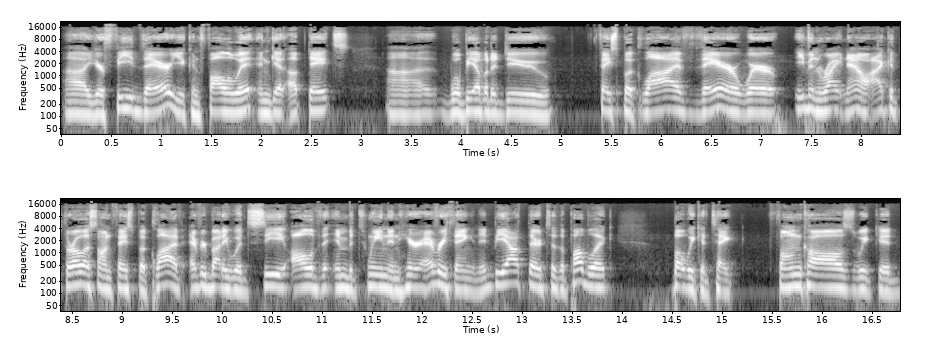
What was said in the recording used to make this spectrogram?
uh, your feed there. You can follow it and get updates. Uh, we'll be able to do Facebook Live there, where even right now, I could throw us on Facebook Live. Everybody would see all of the in between and hear everything, and it'd be out there to the public. But we could take phone calls. We could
